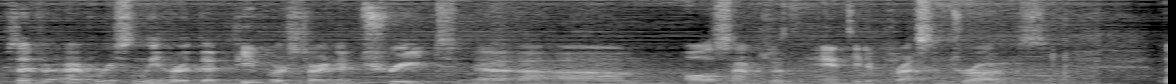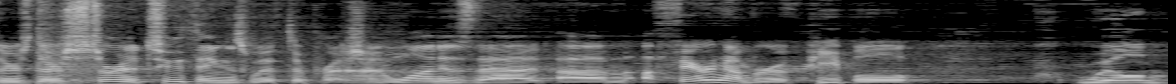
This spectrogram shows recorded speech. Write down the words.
Because I've, I've recently heard that people are starting to treat uh, uh, um, Alzheimer's with antidepressant drugs. There's, there's sort of two things with depression. One is that um, a fair number of people will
